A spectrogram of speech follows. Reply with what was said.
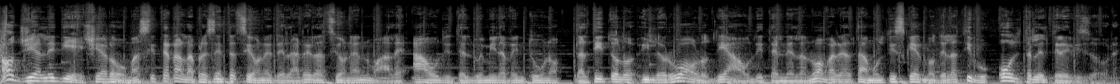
Oggi alle 10 a Roma si terrà la presentazione della relazione annuale Auditel 2021, dal titolo Il ruolo di Auditel nella nuova realtà multischermo della TV oltre il televisore.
